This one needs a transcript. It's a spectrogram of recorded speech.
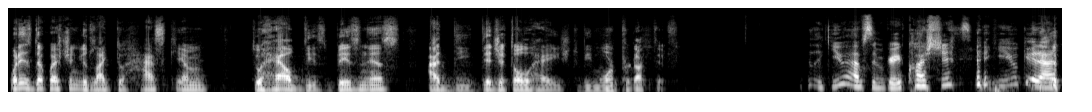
What is the question you'd like to ask him to help this business at the digital age to be more productive? I feel like you have some great questions that you could ask.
